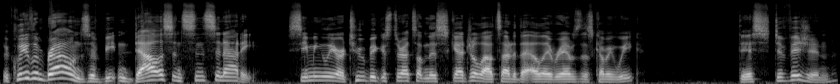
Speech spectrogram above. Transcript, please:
The Cleveland Browns have beaten Dallas and Cincinnati, seemingly our two biggest threats on this schedule outside of the LA Rams this coming week. This division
